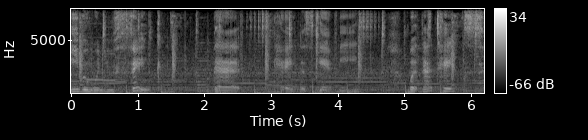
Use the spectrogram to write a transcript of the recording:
even when you think that, hey, this can't be. But that takes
